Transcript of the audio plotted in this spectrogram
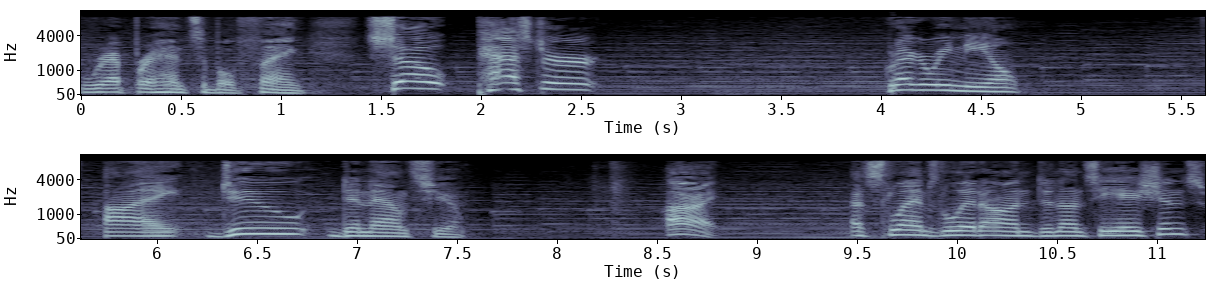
reprehensible thing. So, Pastor Gregory Neal, I do denounce you. All right. That slams the lid on denunciations.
